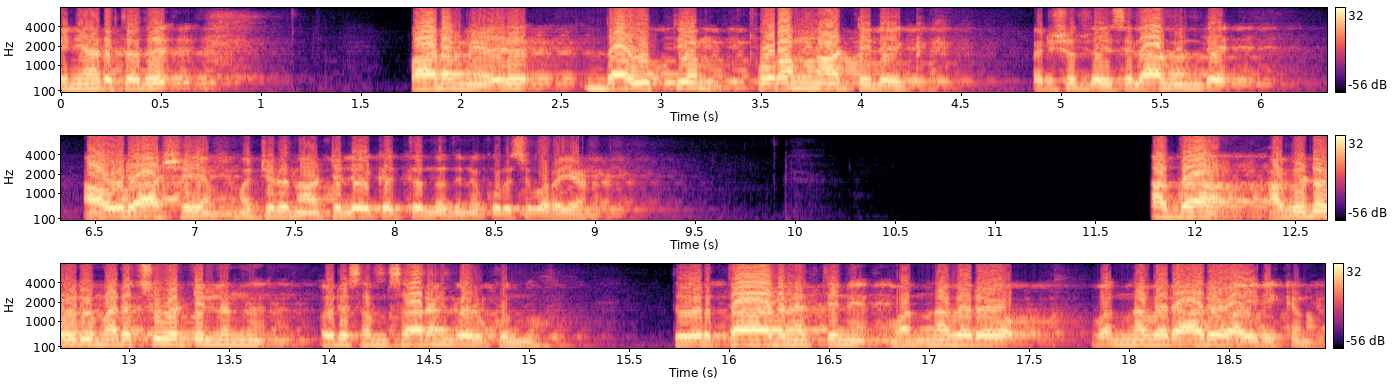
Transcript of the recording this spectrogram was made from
ഇനി അടുത്തത് പാഠം ഏഴ്. ദൗത്യം പുറം നാട്ടിലേക്ക്. പരിശുദ്ധ ഇസ്ലാമിന്റെ ആ ഒരു ആശയം മറ്റൊരു നാട്ടിലേക്ക് എത്തുന്നതിനെ കുറിച്ച് പറയാണ്. അതാ അവിടെ ഒരു മരച്ചുവട്ടിൽ നിന്ന് ഒരു സംസാരം കേൾക്കുന്നു. തീർത്ഥാടനത്തിന് വന്നവരോ വന്നവരാരോ ആയിരിക്കണം.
